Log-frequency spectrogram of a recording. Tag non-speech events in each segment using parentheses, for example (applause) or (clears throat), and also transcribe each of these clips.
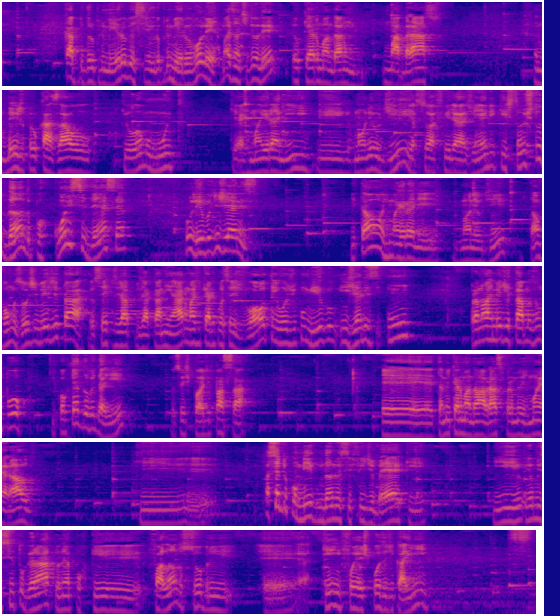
capítulo 1, versículo 1. Eu vou ler, mas antes de eu ler, eu quero mandar um, um abraço, um beijo para o casal que eu amo muito, que é a irmã Irani e o irmão Neudi e a sua filha Gene, que estão estudando, por coincidência, o livro de Gênesis. Então, irmã Irani, irmã Neudi, então vamos hoje meditar. Eu sei que já, já caminharam, mas eu quero que vocês voltem hoje comigo em Gênesis 1, para nós meditarmos um pouco. E qualquer dúvida aí, vocês podem passar. É, também quero mandar um abraço para meu irmão Heraldo, que está sempre comigo, dando esse feedback. E eu me sinto grato, né? Porque falando sobre é, quem foi a esposa de Caim,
